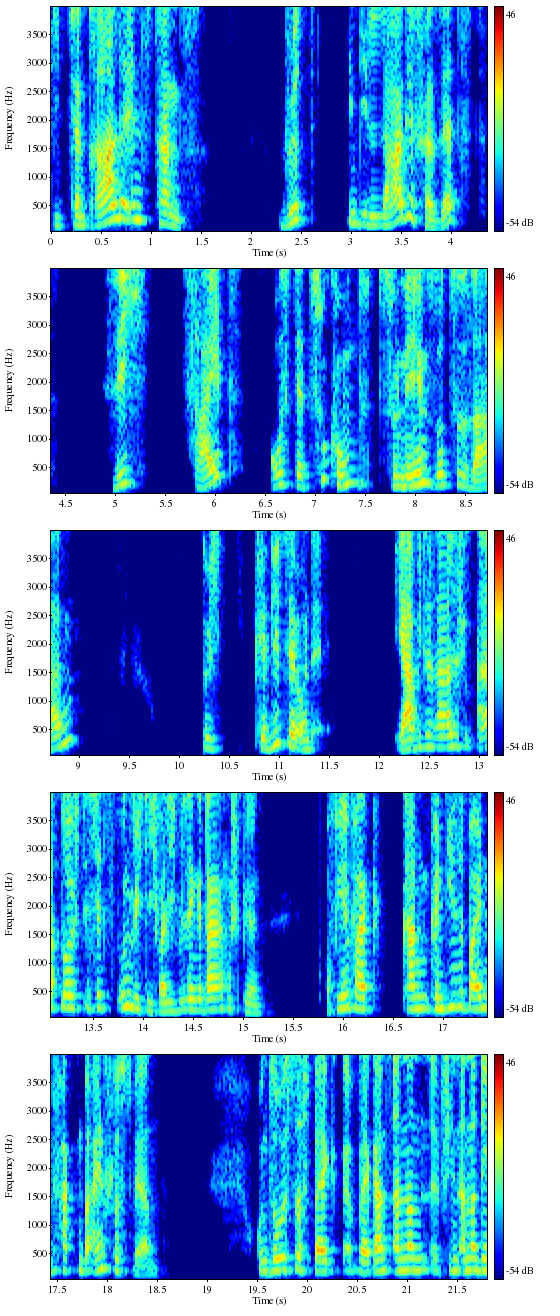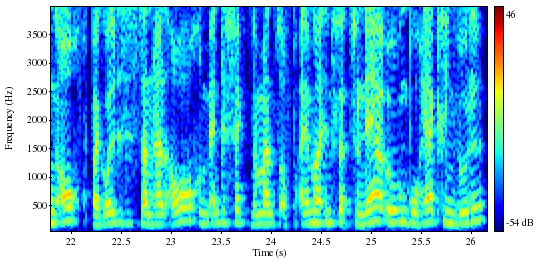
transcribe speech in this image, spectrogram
die zentrale Instanz wird in die Lage versetzt, sich Zeit aus der Zukunft zu nehmen, sozusagen, durch Kredite und ja, wie das alles abläuft, ist jetzt unwichtig, weil ich will den Gedanken spielen. Auf jeden Fall kann, können diese beiden Fakten beeinflusst werden. Und so ist das bei, bei ganz anderen, vielen anderen Dingen auch. Bei Gold ist es dann halt auch im Endeffekt, wenn man es auf einmal inflationär irgendwo herkriegen würde,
